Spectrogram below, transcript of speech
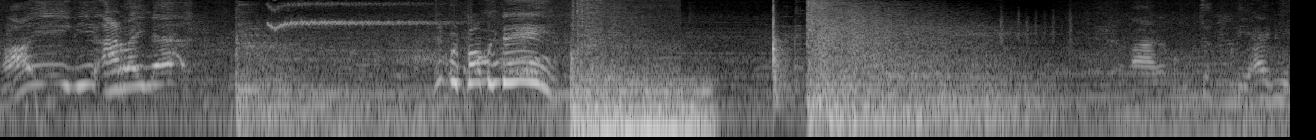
ขออีกทีอะไรนะญี่ปุ่นพ่อมึงดี เดี๋ยวผมจุดบุหรี่ให้พี่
